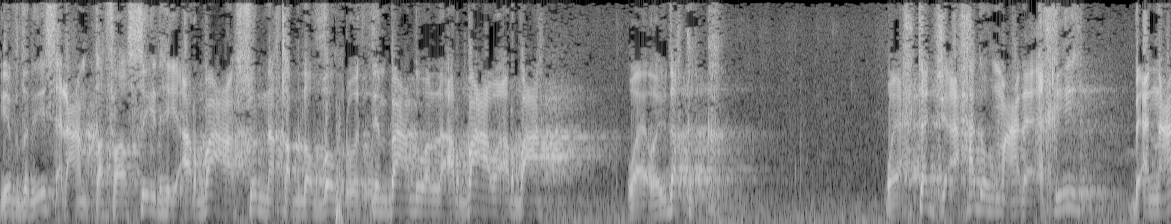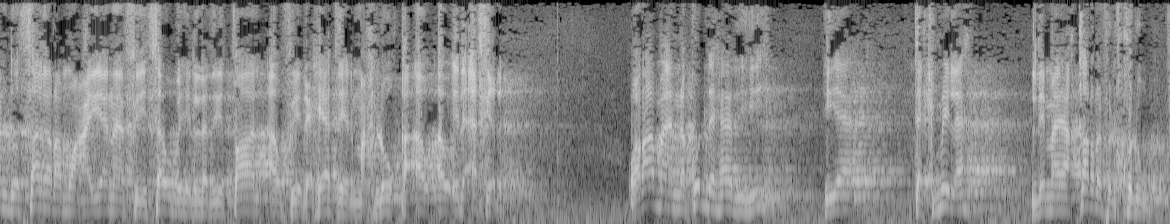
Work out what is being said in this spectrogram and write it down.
يفضل يسأل عن تفاصيل هي أربعة سنة قبل الظهر واثنين بعد ولا أربعة وأربعة؟ ويدقق. ويحتج أحدهم على أخيه بأن عنده ثغرة معينة في ثوبه الذي طال أو في لحيته المحلوقة أو أو إلى آخره. ورغم أن كل هذه هي تكملة لما يقر في القلوب.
